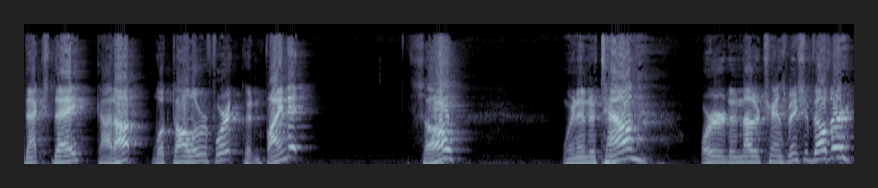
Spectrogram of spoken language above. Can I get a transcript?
next day, got up, looked all over for it, couldn't find it. So, went into town, ordered another transmission filter,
